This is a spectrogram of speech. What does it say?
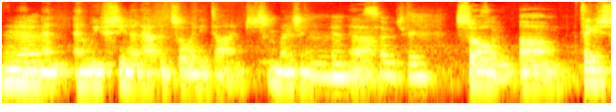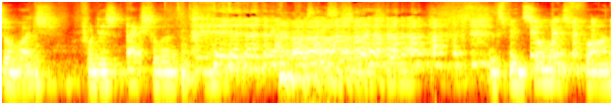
Mm. Yeah. And and we've seen it happen so many times. It's amazing. Mm. Yeah, Yeah. so true. So Awesome. um, thank you so much for this excellent It's been so much fun.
